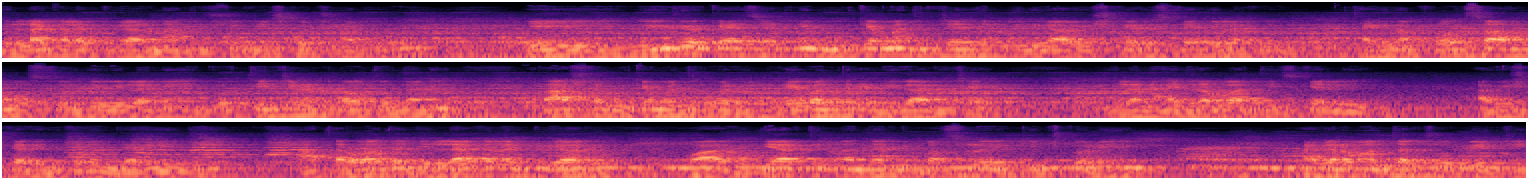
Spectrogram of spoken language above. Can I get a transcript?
జిల్లా కలెక్టర్ గారు నా దృష్టికి తీసుకొచ్చినప్పుడు. ఈ వీడియో క్యాసెట్ని ముఖ్యమంత్రి చేతుల మీదుగా ఆవిష్కరిస్తే వీళ్ళకు తగిన ప్రోత్సాహం వస్తుంది వీళ్ళని గుర్తించినట్లు అవుతుందని రాష్ట్ర ముఖ్యమంత్రి వర్యులు రేవంత్ రెడ్డి గారిచే వీళ్ళని హైదరాబాద్ తీసుకెళ్ళి ఆవిష్కరించడం జరిగింది. ఆ తర్వాత జిల్లా కలెక్టర్ గారు వారి విద్యార్థులందరినీ బస్సులో ఎక్కించుకొని నగరం అంతా చూపించి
